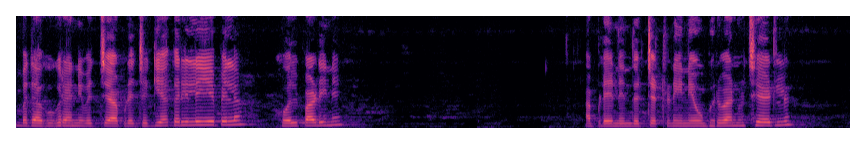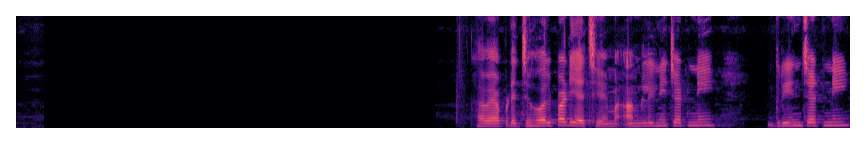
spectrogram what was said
બધા ઘૂઘરાની વચ્ચે આપણે જગ્યા કરી લઈએ પહેલાં, હોલ પાડીને. આપણે એની અંદર ચટણીને એવું ભરવાનું છે એટલે. હવે આપણે જે હોલ પાડ્યા છે એમાં આંબલીની ચટણી, ગ્રીન ચટણી,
